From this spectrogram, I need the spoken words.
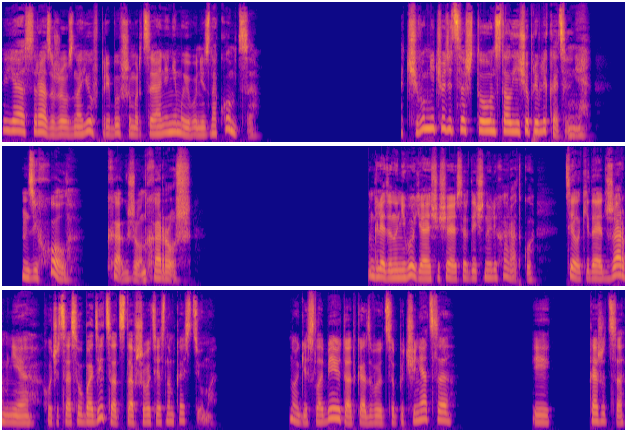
я сразу же узнаю в прибывшем арцианине моего незнакомца. Отчего мне чудится, что он стал еще привлекательнее? Дихол, как же он хорош. Глядя на него, я ощущаю сердечную лихорадку. Тело кидает жар, мне хочется освободиться от ставшего тесным костюма. Ноги слабеют и отказываются подчиняться. И, кажется,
